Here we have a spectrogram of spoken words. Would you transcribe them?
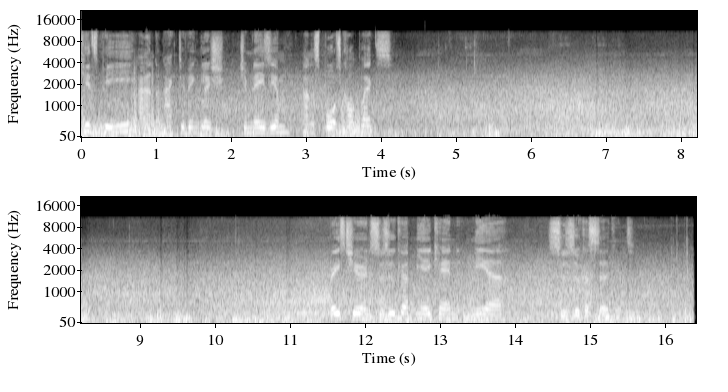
kids PE and active English gymnasium and sports complex. Based here in Suzuka, Mieken near Suzuka Circuit.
